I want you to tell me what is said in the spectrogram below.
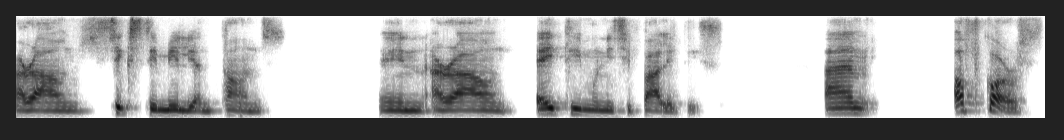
around 60 million tons in around 80 municipalities. And of course,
